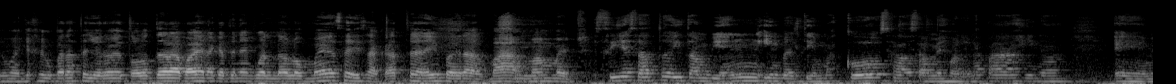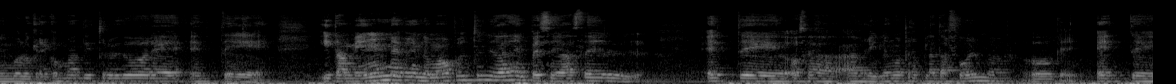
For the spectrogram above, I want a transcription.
Como es que recuperaste, yo creo que todos los de la página que tenías guardados los meses y sacaste ahí para más, Sí. más merch. Sí, exacto, y también invertí en más cosas, o sea, mejoré la página, eh, me involucré con más distribuidores, este, y también me brindó más oportunidades, empecé a hacer, este, o sea, a abrir en otras plataformas, Ok. este,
